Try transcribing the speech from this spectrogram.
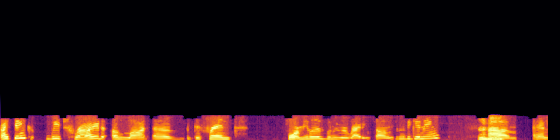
I think we tried a lot of different formulas when we were writing songs in the beginning. Mm-hmm. Um, and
